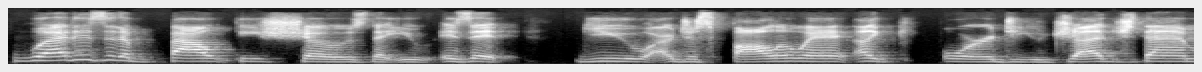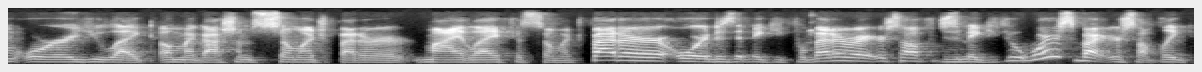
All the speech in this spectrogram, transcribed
what is it about these shows that you is it you are just follow it like or do you judge them or are you like oh my gosh i'm so much better. My life is so much better or does it make you feel better about yourself? Does it make you feel worse about yourself? Like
